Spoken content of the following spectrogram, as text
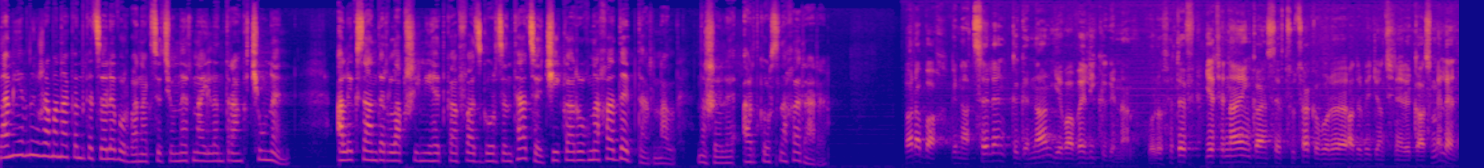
Նա միևնույն ժամանակ ընդգծել է, որ բանակցություններն այլ ընտրանք չունեն։ Ալեքսանդր Լապշինի հետ կապված գործընթացը չի կարող նախադեպ դառնալ, նշել է արտգործնախարարը։ Ղարաբաղ գնացել են, կգնան եւ ավելի կգնան, որովհետեւ եթե նայենք այն սև ցուցակը, որը ադրբեջանցիները կազմել են,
